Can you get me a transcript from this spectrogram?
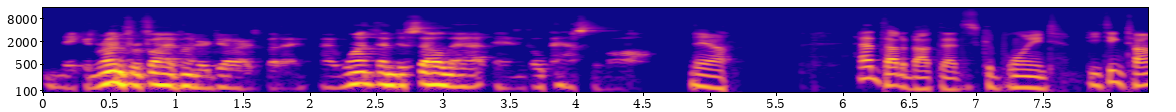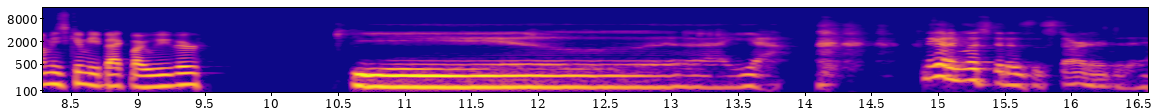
they can run for 500 yards, but I, I want them to sell that and go pass the ball. Yeah. I hadn't thought about that. That's a good point. Do you think Tommy's going to be back by Weber? Yeah, yeah. they got him listed as the starter today.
